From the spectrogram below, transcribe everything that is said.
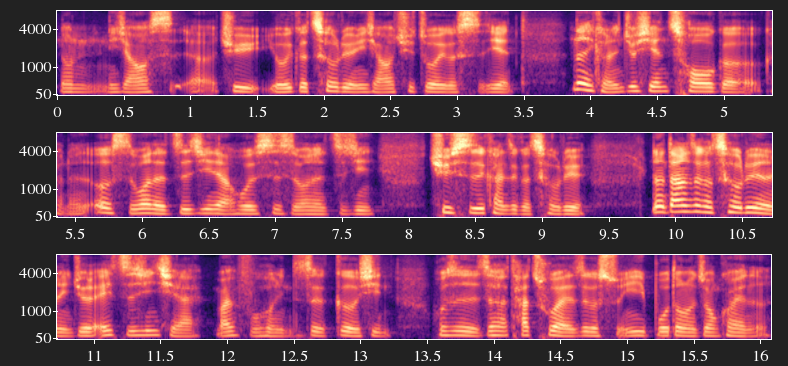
那你想要实呃去有一个策略，你想要去做一个实验，那你可能就先抽个可能二十万的资金啊，或者四十万的资金去试试看这个策略。那当这个策略呢，你觉得诶执行起来蛮符合你的这个个性，或是这它出来的这个损益波动的状况呢，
